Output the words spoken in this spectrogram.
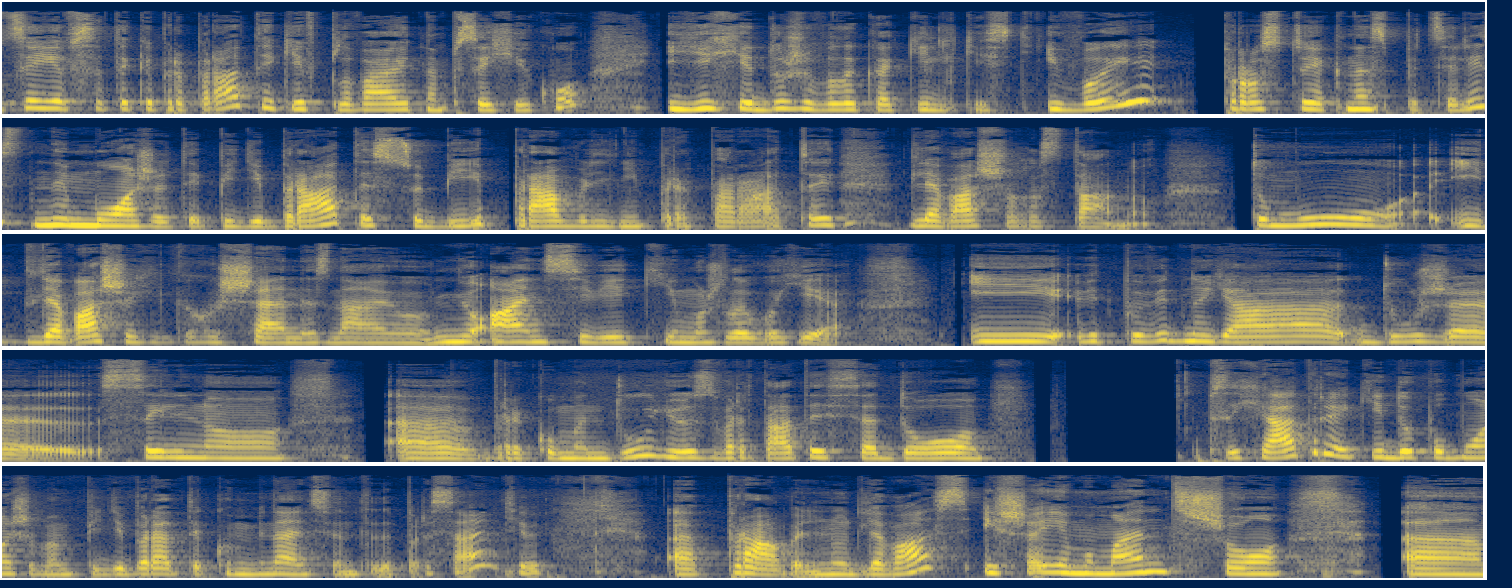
це є все-таки препарати, які впливають на психіку, і їх є дуже велика кількість. І ви просто, як не спеціаліст, не можете підібрати собі правильні препарати для вашого стану. Тому і для ваших якихось ще не знаю нюансів, які можливо є. І відповідно я дуже сильно е, рекомендую звертатися до психіатра, який допоможе вам підібрати комбінацію антидепресантів е, правильно для вас. І ще є момент, що е,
